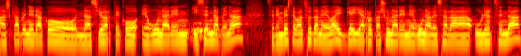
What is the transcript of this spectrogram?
askapenerako nazioarteko egunaren izendapena, zeren beste batzutan bai gehi arrotasunaren eguna bezala ulertzen da,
